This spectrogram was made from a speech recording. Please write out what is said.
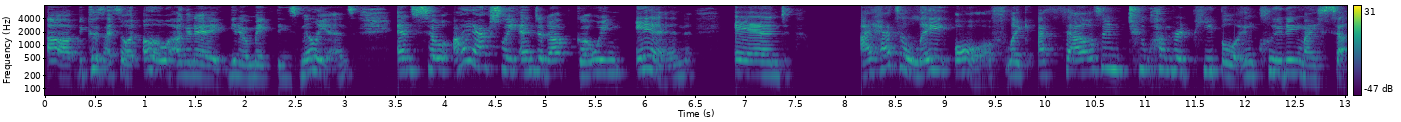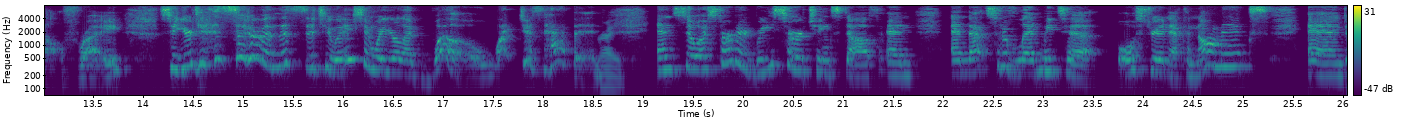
Uh, because I thought, oh, I'm going to, you know, make these millions. And so I actually ended up going in and I had to lay off like a thousand two hundred people, including myself, right? So you're just sort of in this situation where you're like, whoa, what just happened? Right. And so I started researching stuff and and that sort of led me to Austrian economics and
